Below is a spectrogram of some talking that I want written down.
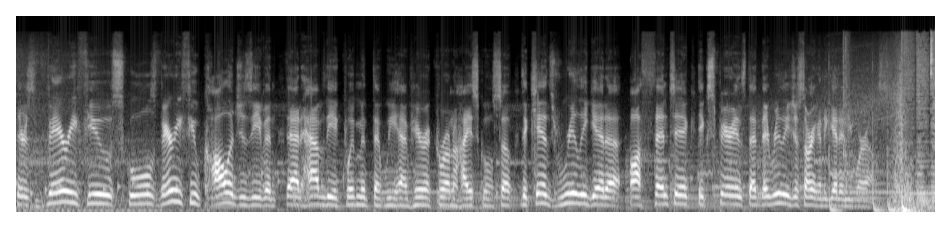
There's very few schools, very few colleges even, that have the equipment that we have here at Corona High School. So the kids really get an authentic experience that they really just aren't going to get anywhere else.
